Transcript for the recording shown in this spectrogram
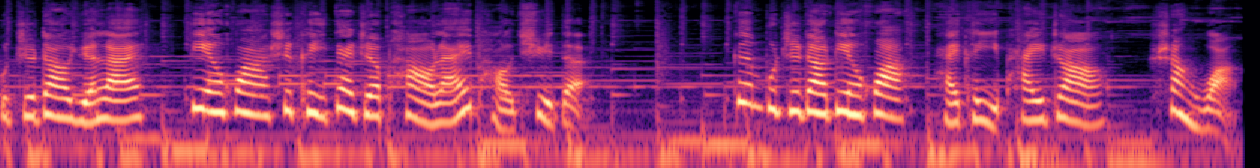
不知道原来电话是可以带着跑来跑去的。更不知道电话还可以拍照、上网。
